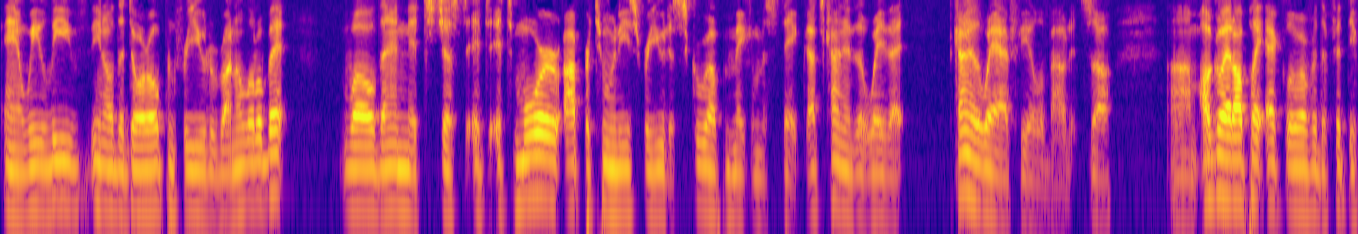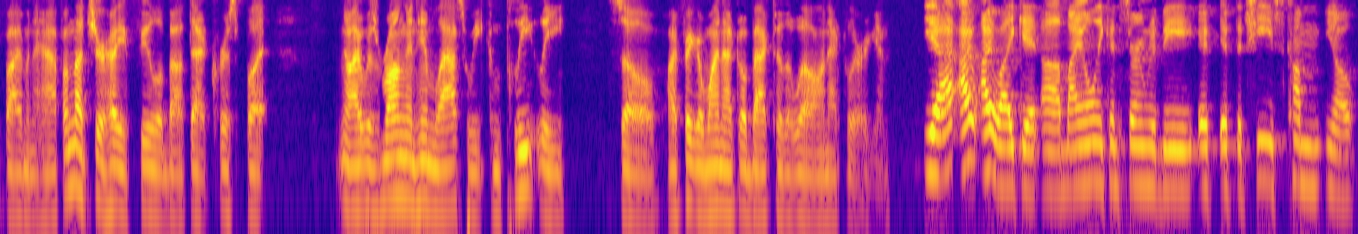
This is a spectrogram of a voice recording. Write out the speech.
and we leave, you know, the door open for you to run a little bit, well then it's just it, it's more opportunities for you to screw up and make a mistake. That's kind of the way that kind of the way i feel about it. So um, i'll go ahead i'll play ekeler over the 55 and a half. I'm not sure how you feel about that chris but you know i was wrong on him last week completely. So i figure why not go back to the well on ekeler again yeah, I, I like it. Uh, my only concern would be if, if the Chiefs come, you know,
